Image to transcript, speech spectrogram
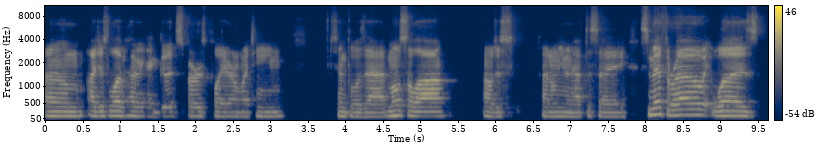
Um, I just love having a good Spurs player on my team. Simple as that. Mo Salah, I'll just I don't even have to say. Smith Rowe was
